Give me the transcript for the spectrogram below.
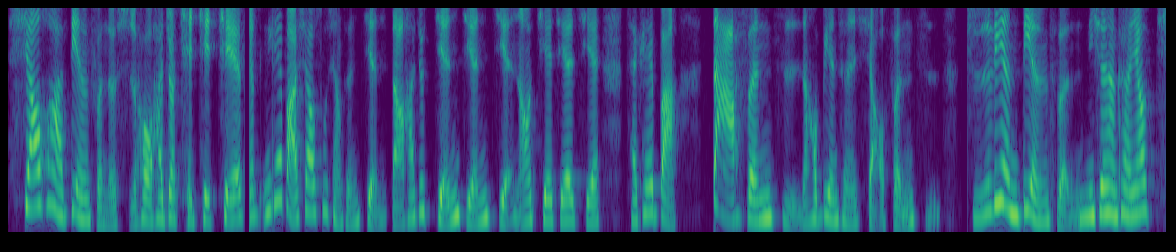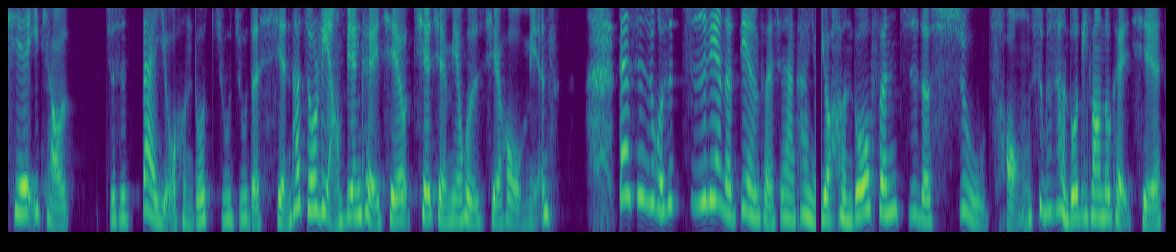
消化淀粉的时候，它就要切切切。你可以把酵素想成剪刀，它就剪剪剪，然后切切切，才可以把。大分子，然后变成小分子，直链淀粉。你想想看，要切一条就是带有很多珠珠的线，它只有两边可以切，切前面或者切后面。但是如果是支链的淀粉，想想看，有很多分支的树丛，是不是很多地方都可以切？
